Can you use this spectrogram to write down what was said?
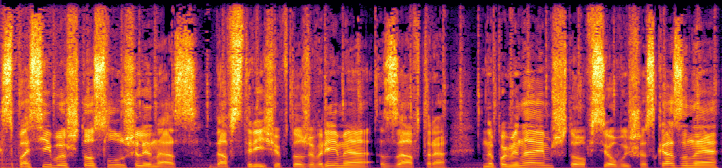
Спасибо, что слушали нас. До встречи в то же время завтра. Напоминаем, что все вышесказанное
